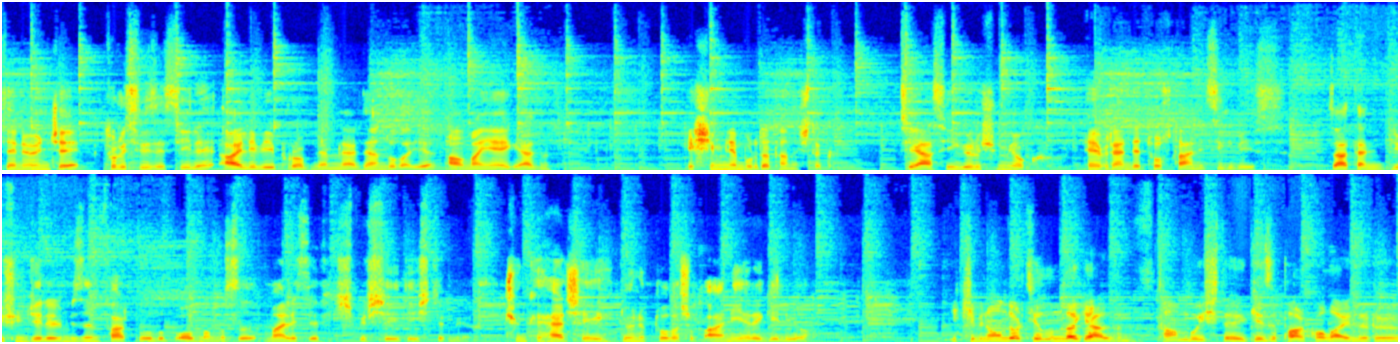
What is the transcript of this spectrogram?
Üç sene önce turist vizesiyle ailevi problemlerden dolayı Almanya'ya geldim. Eşimle burada tanıştık. Siyasi görüşüm yok. Evrende toz tanesi gibiyiz. Zaten düşüncelerimizin farklı olup olmaması maalesef hiçbir şeyi değiştirmiyor. Çünkü her şey dönüp dolaşıp aynı yere geliyor. 2014 yılında geldim. Tam bu işte Gezi Park olayları,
